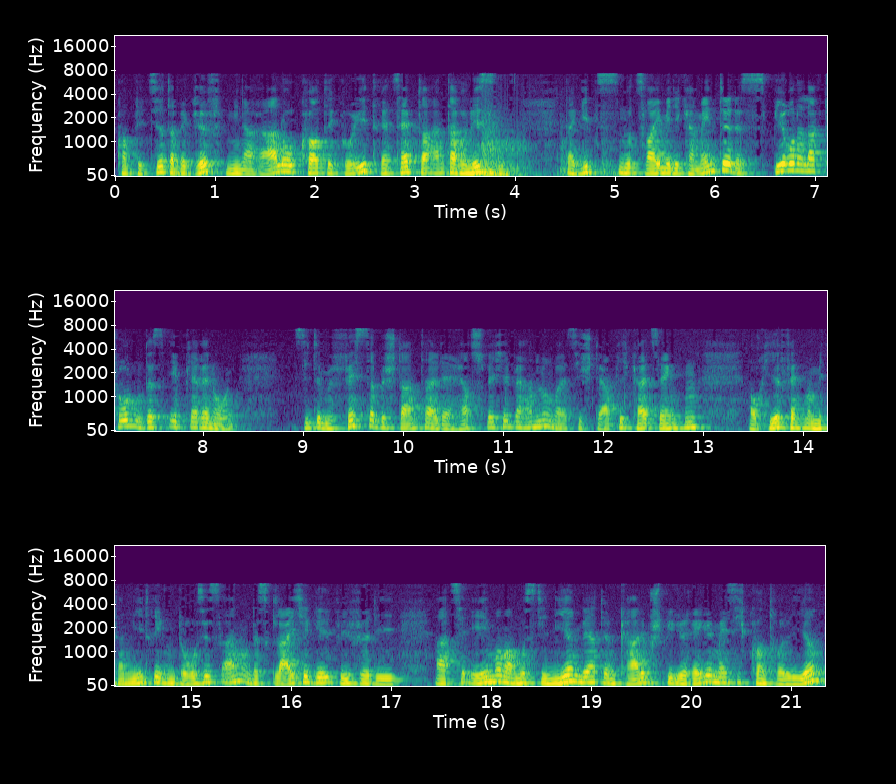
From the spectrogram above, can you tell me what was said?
komplizierter Begriff, Mineralocorticoid-Rezeptor-Antagonisten. Da gibt es nur zwei Medikamente, das Spironolacton und das Eplerenon. Sind ein fester Bestandteil der Herzschwächebehandlung, weil sie Sterblichkeit senken. Auch hier fängt man mit einer niedrigen Dosis an und das gleiche gilt wie für die ACE immer. Man muss die Nierenwerte und Kaliumspiegel regelmäßig kontrollieren,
